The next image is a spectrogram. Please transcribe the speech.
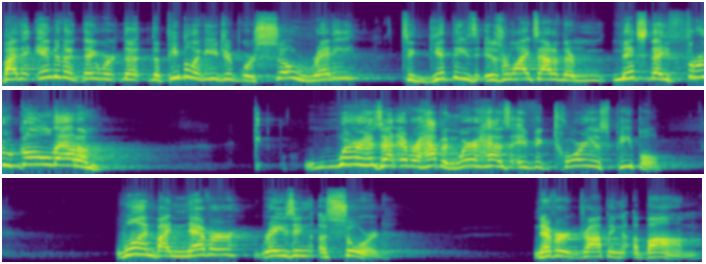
By the end of it, they were the, the people of Egypt were so ready to get these Israelites out of their midst, they threw gold at them. Where has that ever happened? Where has a victorious people one, by never raising a sword, never dropping a bomb,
